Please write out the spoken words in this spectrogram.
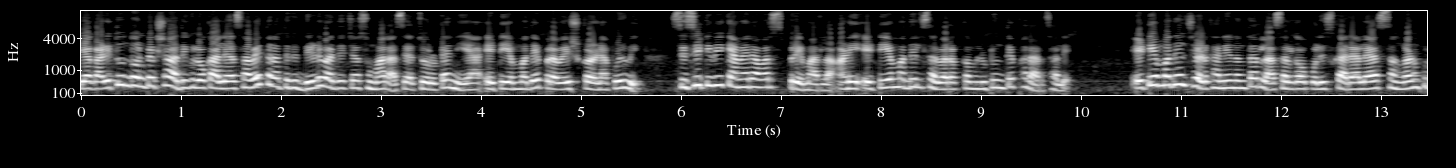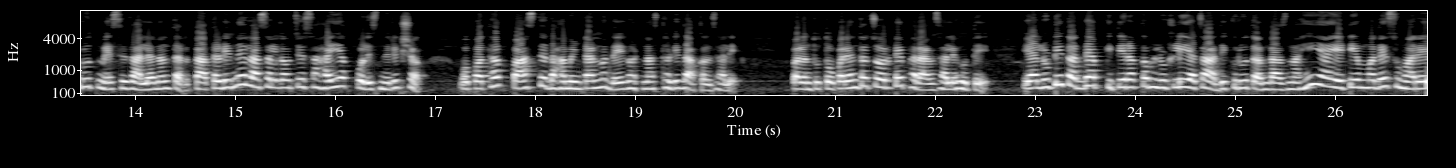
या गाडीतून दोनपेक्षा अधिक लोक आले असावेत रात्री दीड वाजेच्या सुमारास या चोरट्यांनी या ए टी एममध्ये प्रवेश करण्यापूर्वी सीसीटीव्ही कॅमेऱ्यावर स्प्रे मारला आणि ए टी एममधील सर्व रक्कम लुटून ते फरार झाले. ए टी एममधील छेडखानीनंतर लासलगाव पोलीस कार्यालयात संगणकृत मेसेज आल्यानंतर तातडीने लासलगावचे सहाय्यक पोलीस निरीक्षक व पथक पाच ते दहा मिनिटांमध्ये घटनास्थळी दाखल झाले. परंतु तोपर्यंत चोरटे फरार झाले होते. या लुटीत अद्याप किती रक्कम लुटली याचा अधिकृत अंदाज नाही. या एटीएममध्ये सुमारे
